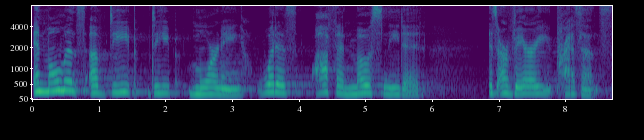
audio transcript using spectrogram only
In moments of deep, deep mourning, what is often most needed is our very presence.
